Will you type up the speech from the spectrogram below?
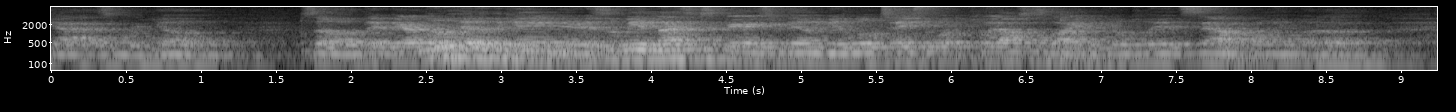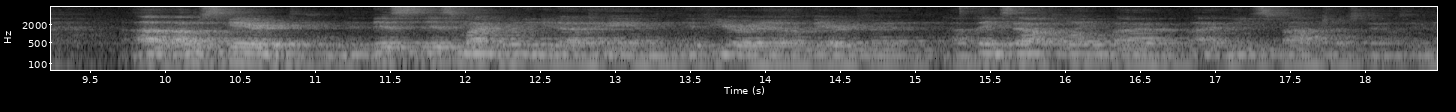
guys were young. So they're, they're a little ahead of the game there. This will be a nice experience for them to get a little taste of what the playoffs is like to go play at South Point. But uh, I, I'm scared. This this might really get out of hand if you're a uh, Berry fan. I think South Point by, by at least five touchdowns here.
